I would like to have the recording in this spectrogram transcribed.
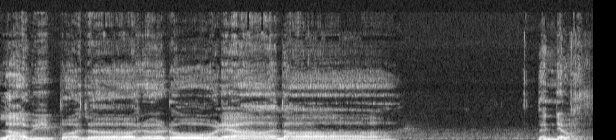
लावी पदर डोळ्याला. धन्यवाद.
